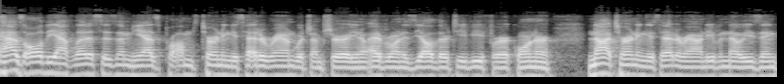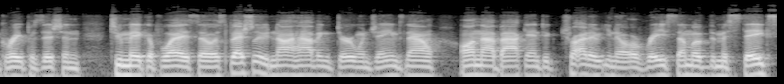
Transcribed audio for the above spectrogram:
has all the athleticism. He has problems turning his head around, which I'm sure you know everyone has yelled their TV for a corner not turning his head around, even though he's in great position to make a play. So especially not having Derwin James now on that back end to try to you know erase some of the mistakes.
